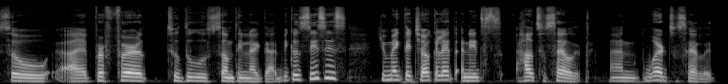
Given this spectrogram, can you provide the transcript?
So I prefer to do something like that because this is you make the chocolate and it's how to sell it and where to sell it.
